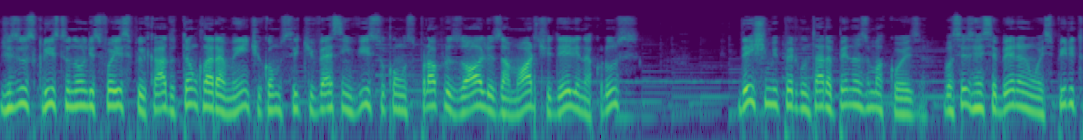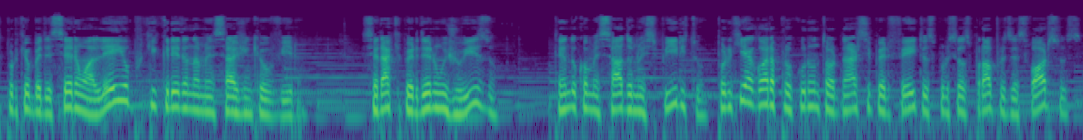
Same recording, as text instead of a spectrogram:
Jesus Cristo não lhes foi explicado tão claramente como se tivessem visto com os próprios olhos a morte dele na cruz? Deixe-me perguntar apenas uma coisa: vocês receberam o Espírito porque obedeceram à lei ou porque creram na mensagem que ouviram? Será que perderam o juízo? Tendo começado no Espírito, por que agora procuram tornar-se perfeitos por seus próprios esforços?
